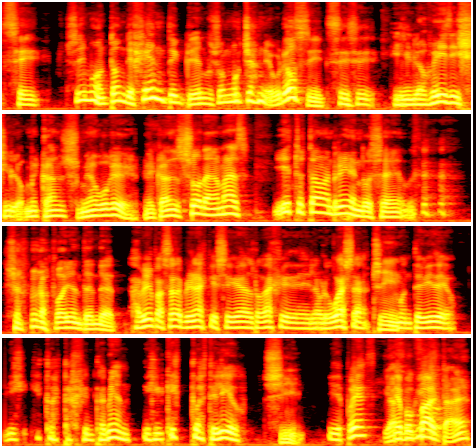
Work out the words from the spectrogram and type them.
Sí, Soy un montón de gente que son muchas neurosis. sí, sí. Y los vi y dije, me canso, me aburrí, me cansó nada más. Y estos estaban riéndose. Yo no los podía entender. A mí me pasó la primera vez que llegué al rodaje de La Uruguaya Sí. en Montevideo. Dije, ¿qué es toda esta gente también? Dije, ¿qué es todo este lío? Sí. Y después, Y hace poquito, falta, ¿eh?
